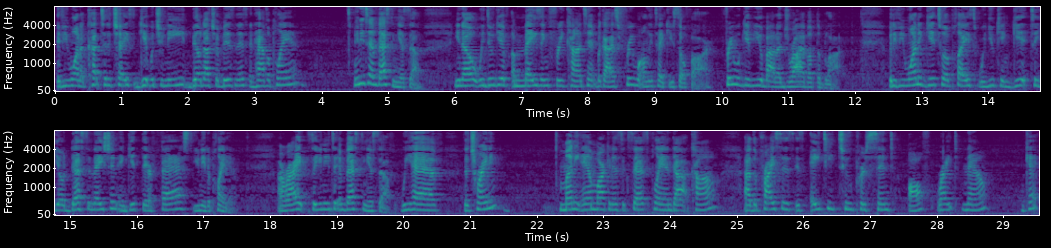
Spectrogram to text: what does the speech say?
If you want to cut to the chase, get what you need, build out your business, and have a plan, you need to invest in yourself. You know, we do give amazing free content, but guys, free will only take you so far. Free will give you about a drive up the block. But if you want to get to a place where you can get to your destination and get there fast, you need a plan. All right. So you need to invest in yourself. We have the training, money and marketing success plan.com. Uh, the prices is 82% off right now. Okay.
